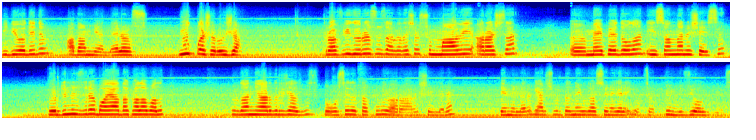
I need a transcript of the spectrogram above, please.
Video dedim. Adam geldi. Helal olsun. Büyük başarı hocam. Trafiği görüyorsunuz arkadaşlar. Şu mavi araçlar e, MP'de olan insanların şeysi. Gördüğünüz üzere bayağı da kalabalık. Buradan yardıracağız biz. Dorsayla takılıyor ara ara şeylere. Demirlere. Gerçi burada navigasyona gerek yok. zaten. Dümdüz yol gidiyoruz.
